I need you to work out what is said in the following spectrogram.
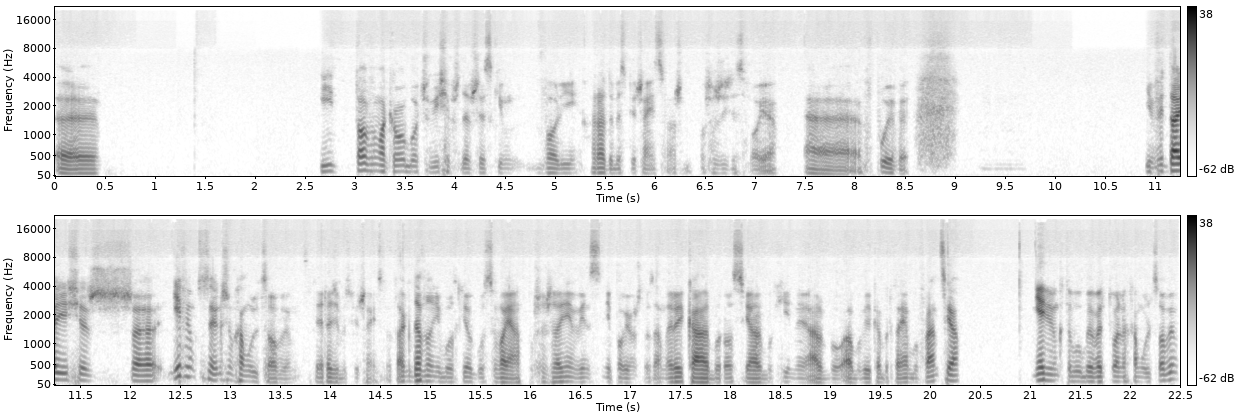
E, I to wymagałoby oczywiście przede wszystkim woli Rady Bezpieczeństwa, żeby poszerzyć swoje e, wpływy. I wydaje się, że nie wiem, kto jest największym hamulcowym w tej Radzie Bezpieczeństwa. Tak? Dawno nie było takiego głosowania nad poszerzeniem, więc nie powiem, że to jest Ameryka, albo Rosja, albo Chiny, albo, albo Wielka Brytania, albo Francja. Nie wiem, kto byłby ewentualnym hamulcowym.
